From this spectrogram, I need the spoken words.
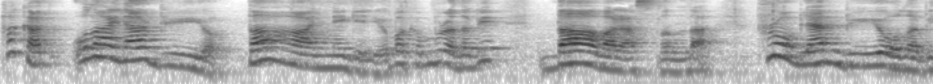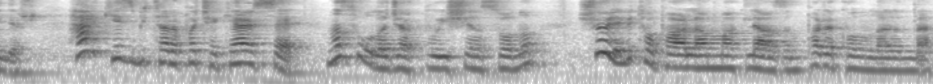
Fakat olaylar büyüyor. Dağ haline geliyor. Bakın burada bir dağ var aslında. Problem büyüyor olabilir. Herkes bir tarafa çekerse nasıl olacak bu işin sonu? Şöyle bir toparlanmak lazım para konularında.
